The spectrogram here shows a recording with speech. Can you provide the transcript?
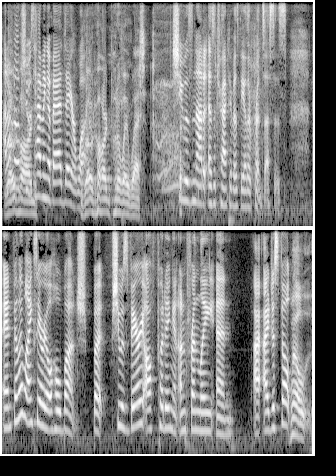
I don't Rode know if she was having a bad day or what. Rode hard, put away wet. she was not as attractive as the other princesses. And Finley likes Ariel a whole bunch, but she was very off-putting and unfriendly, and I, I just felt Well,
